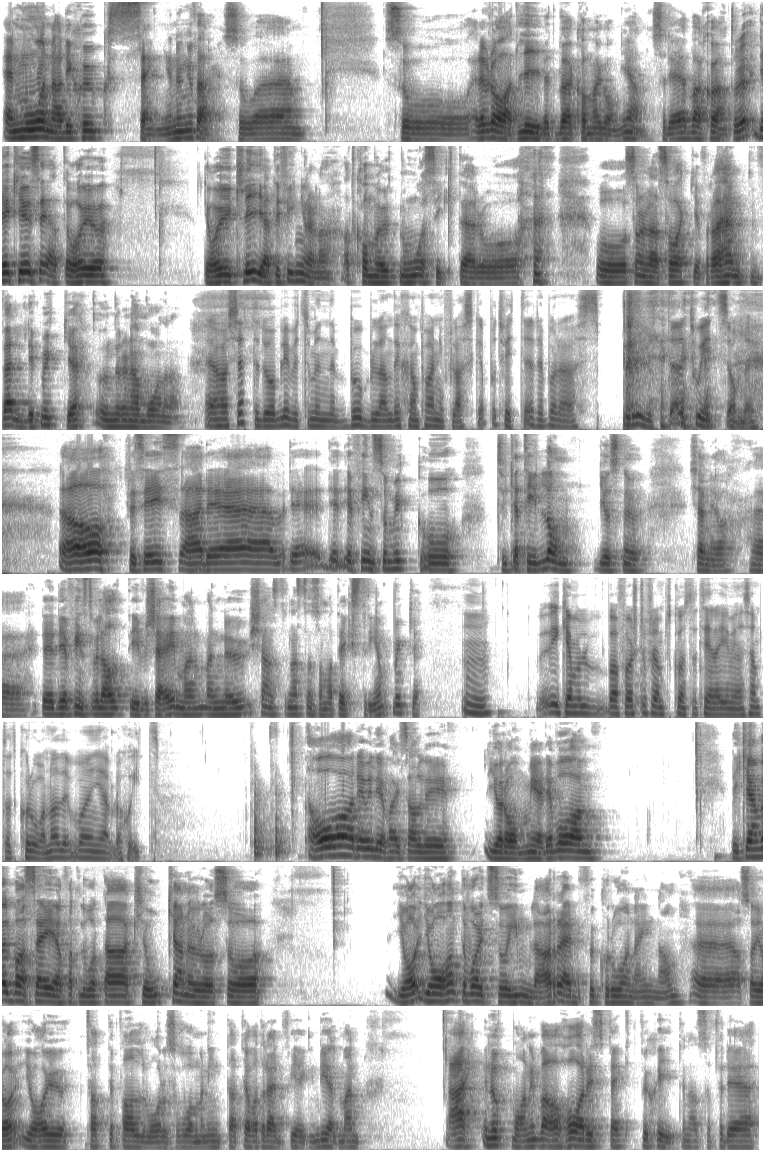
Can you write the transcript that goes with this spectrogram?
en månad i sjuksängen ungefär. Så, eh, så är det bra att livet börjar komma igång igen. Så det är bara skönt. Och det, det kan jag ju säga att det har ju det har ju kliat i fingrarna att komma ut med åsikter och, och sådana där saker. För det har hänt väldigt mycket under den här månaden. Jag har sett det, du har blivit som en bubblande champagneflaska på Twitter. Det bara sprutar tweets om dig. Ja, precis. Det, det, det, det, finns så mycket att tycka till om just nu. Känner jag. Eh, det, det finns det väl alltid i och för sig. Men, men nu känns det nästan som att det är extremt mycket. Mm. Vi kan väl bara först och främst konstatera gemensamt att Corona det var en jävla skit. Ja, det vill jag faktiskt aldrig göra om mer. Det var... Det kan jag väl bara säga för att låta klok här nu då så... Jag, jag har inte varit så himla rädd för Corona innan. Eh, alltså jag, jag har ju tagit det på allvar och så, men inte att jag varit rädd för egen del. Men Nej, en uppmaning bara. Ha respekt för skiten alltså. För det...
